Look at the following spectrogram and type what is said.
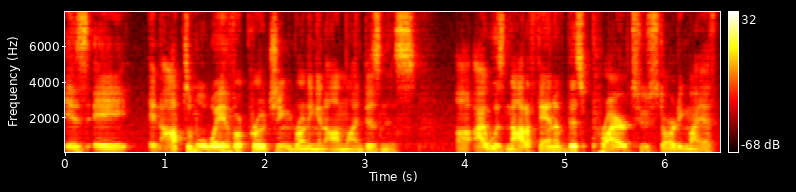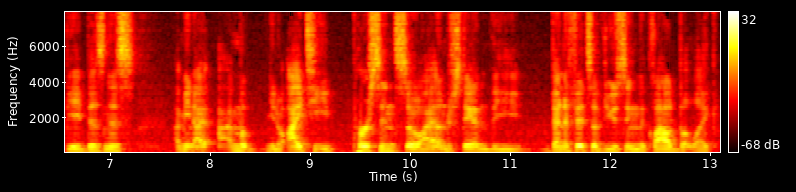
is a an optimal way of approaching running an online business. Uh, I was not a fan of this prior to starting my FBA business. I mean, I, I'm a you know IT person, so I understand the benefits of using the cloud, but like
